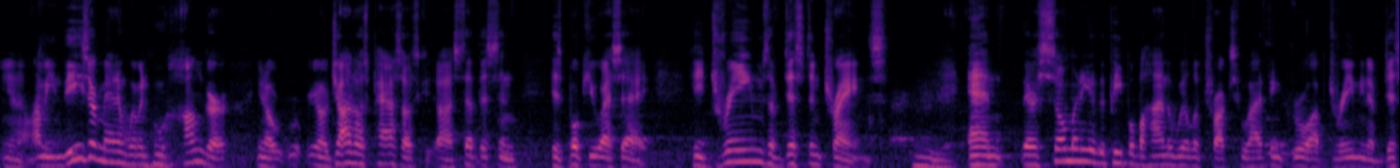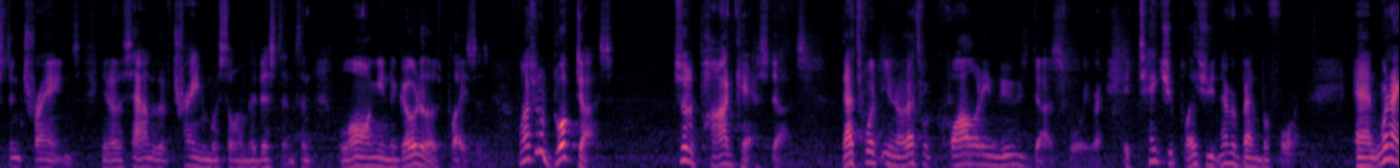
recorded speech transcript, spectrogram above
you know, I mean, these are men and women who hunger. You know, you know, John Dos Passos uh, said this in his book USA. He dreams of distant trains. And there's so many of the people behind the wheel of trucks who I think grew up dreaming of distant trains, you know, the sound of the train whistle in the distance and longing to go to those places. Well, that's what a book does. That's what a podcast does. That's what, you know, that's what quality news does for you, right? It takes you places you've never been before. And when I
